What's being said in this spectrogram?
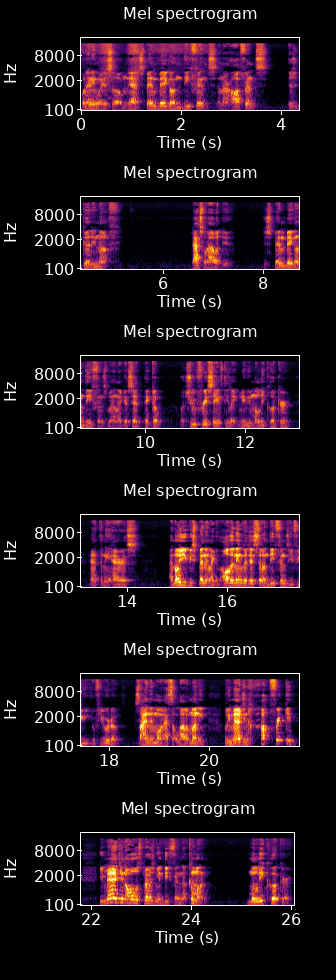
But anyways, um, yeah, spend big on defense and our offense is good enough. That's what I would do. Just spend big on defense, man. Like I said, pick up a true free safety like maybe Malik Hooker, Anthony Harris. I know you'd be spending like all the names I just said on defense. If you if you were to sign them all, that's a lot of money. But imagine how freaking, imagine all those players in your defense. Now, come on. Malik Hooker,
